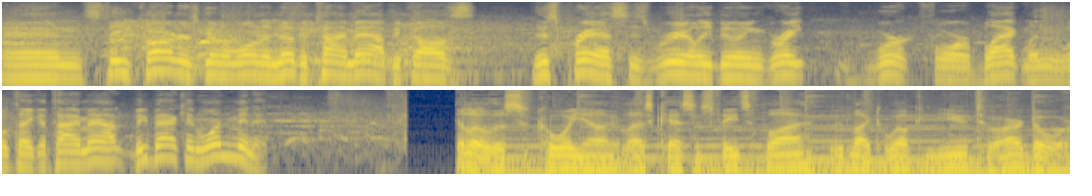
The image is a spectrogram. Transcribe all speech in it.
And Steve Carter's going to want another timeout because this press is really doing great work for Blackman. We'll take a timeout. Be back in one minute. Hello, this is Coy Young at Lascassas Feed Supply. We'd like to welcome you to our door.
